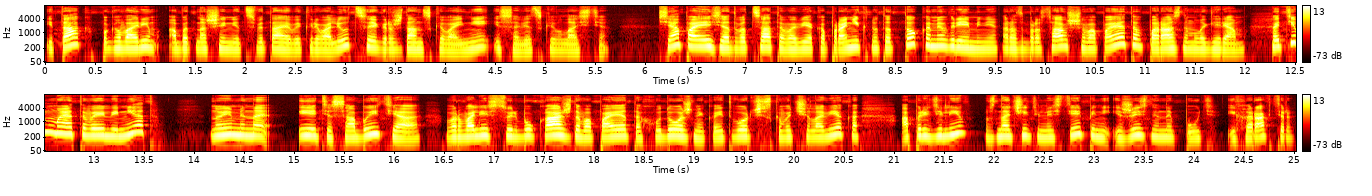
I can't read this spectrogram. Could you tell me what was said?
Итак, поговорим об отношении Цветаевой к революции, гражданской войне и советской власти. Вся поэзия XX века проникнута токами времени, разбросавшего поэтов по разным лагерям. Хотим мы этого или нет, но именно эти события ворвались в судьбу каждого поэта, художника и творческого человека, определив в значительной степени и жизненный путь, и характер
